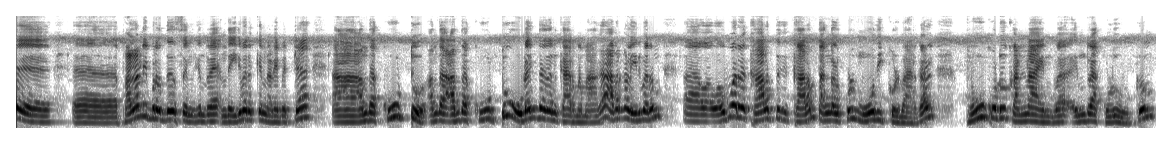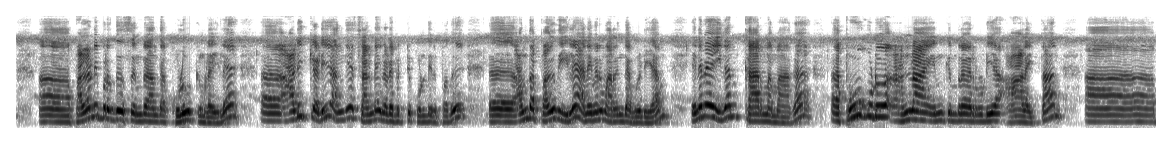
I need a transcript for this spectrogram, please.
பழனி பிரதர்ஸ் என்கின்ற அந்த இருவருக்கும் நடைபெற்ற அந்த கூட்டு அந்த அந்த கூட்டு உடைந்ததன் காரணமாக அவர்கள் இருவரும் ஒவ்வொரு காலத்துக்கு காலம் தங்களுக்குள் மோதிக்கொள்வார்கள். பூக்கொடு கண்ணா என்ப என்ற குழுவுக்கும் பழனி பிரதர்ஸ் என்ற அந்த குழுவுக்கும் இடையில் அடிக்கடி அங்கே சண்டை நடைபெற்று கொண்டிருப்பது அந்த பகுதியில் அனைவரும் அறிந்த விடயம் எனவே இதன் காரணமாக பூகுடு அண்ணா என்கின்றவருடைய ஆளைத்தான்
